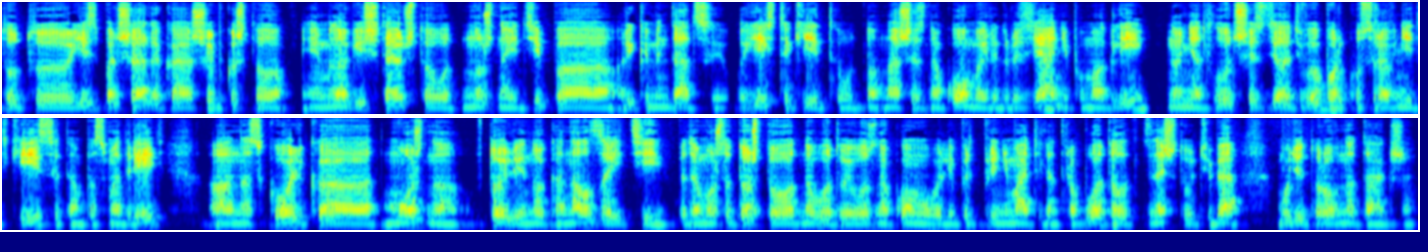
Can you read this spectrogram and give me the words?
Тут э, есть большая такая ошибка, что многие считают, что вот нужно идти по рекомендации. Есть такие-то вот наши знакомые или друзья, они помогли, но нет, лучше сделать выборку, сравнить кейсы, там, посмотреть, а насколько можно в той или иной канал зайти. Потому что то, что у одного твоего знакомого или предпринимателя отработал, это значит, что у тебя будет ровно так же.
